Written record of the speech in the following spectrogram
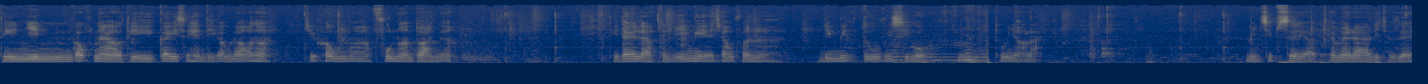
Thì nhìn góc nào thì cây sẽ hiển thị góc đó thôi, chứ không ờ, full hoàn toàn nữa. Thì đây là phần ý nghĩa trong phần ờ, limit to visible. Mình thu nhỏ lại. Mình shift C ở camera đi cho dễ.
